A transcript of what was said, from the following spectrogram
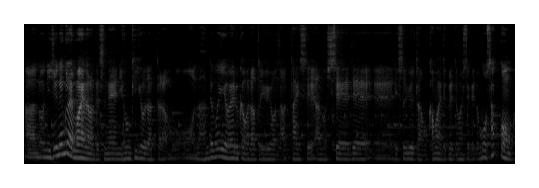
あの20年ぐらい前ならですね日本企業だったらもう何でもいいよウェルカムだというような体制あの姿勢で、えー、ディストリビューターも構えてくれてましたけども昨今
